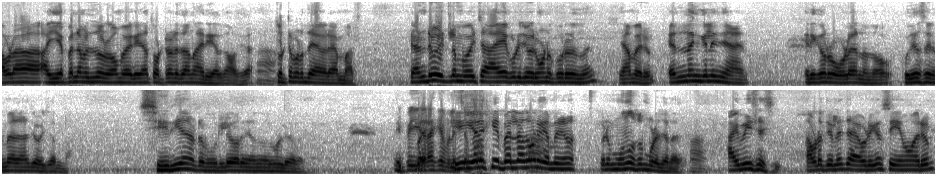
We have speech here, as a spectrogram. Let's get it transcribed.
അവിടെ അയ്യപ്പന്റെ മറ്റു തൊഴുവാൻ പോയി കഴിഞ്ഞാൽ തൊട്ടടുത്താണ് ഹരിഹരൻ താമസിക്കുക തൊട്ടിപ്പുറത്ത് ദേവരാമാർ രണ്ട് വീട്ടിലും പോയി ചായ കുടിച്ച് ഒരു മണിക്കൂർ നിന്ന് ഞാൻ വരും. എന്നെങ്കിലും ഞാൻ എനിക്ക് റോൾ തന്നെന്നോ പുതിയ സിനിമ ഞാൻ ചോദിച്ചിട്ടുണ്ടോ? ശരിയായിട്ട് മുരളി പറഞ്ഞു പുള്ളി പറഞ്ഞു. ഇപ്പൊ ഇടയ്ക്ക് ഇപ്പം കൂടി ഒരു മൂന്ന് ദിവസം വിളിച്ചത്. I V Sasi. അവിടെ ചെല്ലും ചായ കുടിക്കും സീമാരും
